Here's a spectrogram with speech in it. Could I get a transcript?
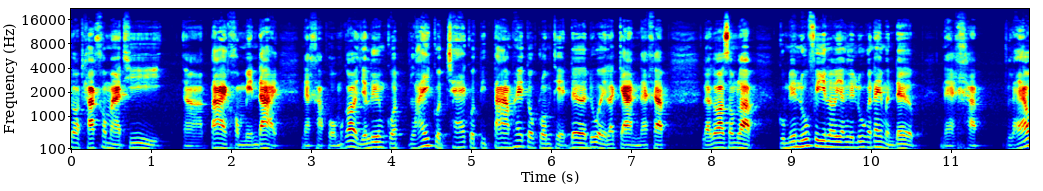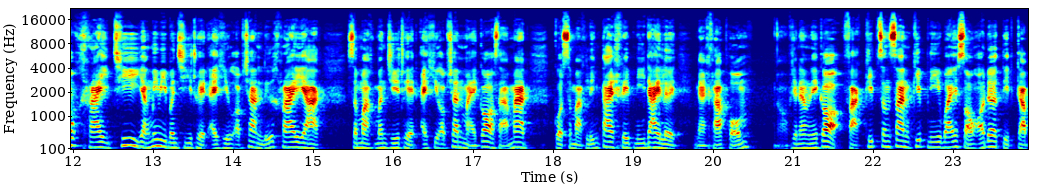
ก็ทักเข้ามาที่ใต้คอมเมนต์ได้นะครับผมก็อย่าลืมกดไลค์กดแชร์กดติดตามให้ตัวกลมเทรดเดอร์ด้วยละกันนะครับ แล้วก็สำหรับกลุ่มเรียนรู้ฟรีเรายังเรียนรู้กันได้เหมือนเดิมนะครับ แล้วใครที่ยังไม่มีบัญชีเทรด IQ Option หรือใครอยากสมัครบัญชีเทรด IQ Option ใหม่ก็สามารถกดสมัครลิงก์ใต้คลิปนี้ได้เลยนะครับผมเพราะฉะนั้นวันนี้ก็ฝากคลิปสั้นๆ คลิปนี้ไว้ 2 ออเดอร์ติดกับ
